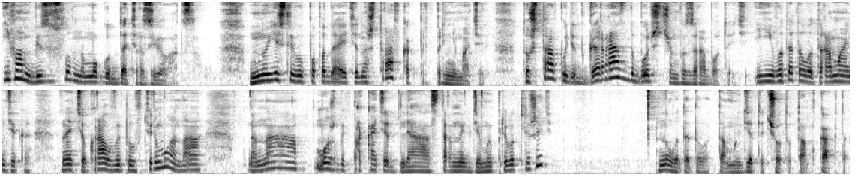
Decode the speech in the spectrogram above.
И вам, безусловно, могут дать развиваться. Но если вы попадаете на штраф как предприниматель, то штраф будет гораздо больше, чем вы заработаете. И вот эта вот романтика, знаете, украл, выпил в тюрьму, она, она может быть, прокатит для страны, где мы привыкли жить. Ну, вот это вот там где-то что-то там как-то.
